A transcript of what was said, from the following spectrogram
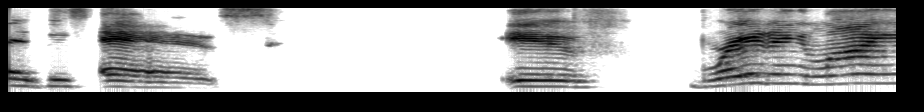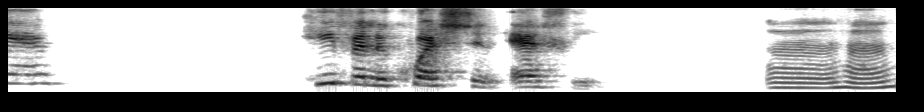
Read this as if Braid ain't lying, he finna question Effie. Mm-hmm.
